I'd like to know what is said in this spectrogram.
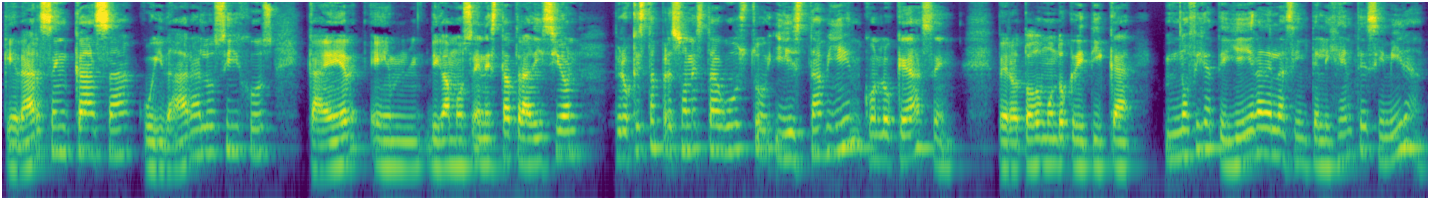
quedarse en casa, cuidar a los hijos, caer en, digamos, en esta tradición, pero que esta persona está a gusto y está bien con lo que hace. Pero todo el mundo critica, no fíjate, y ella era de las inteligentes y mira,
